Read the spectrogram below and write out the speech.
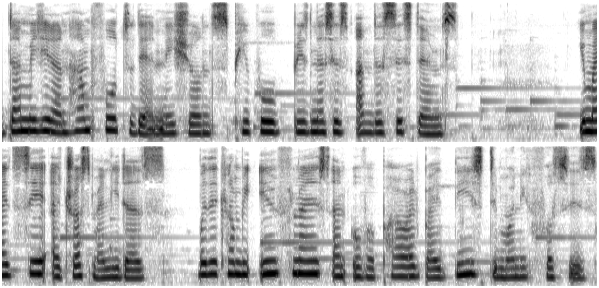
damaging, and harmful to their nations, people, businesses, and the systems. You might say, I trust my leaders, but they can be influenced and overpowered by these demonic forces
